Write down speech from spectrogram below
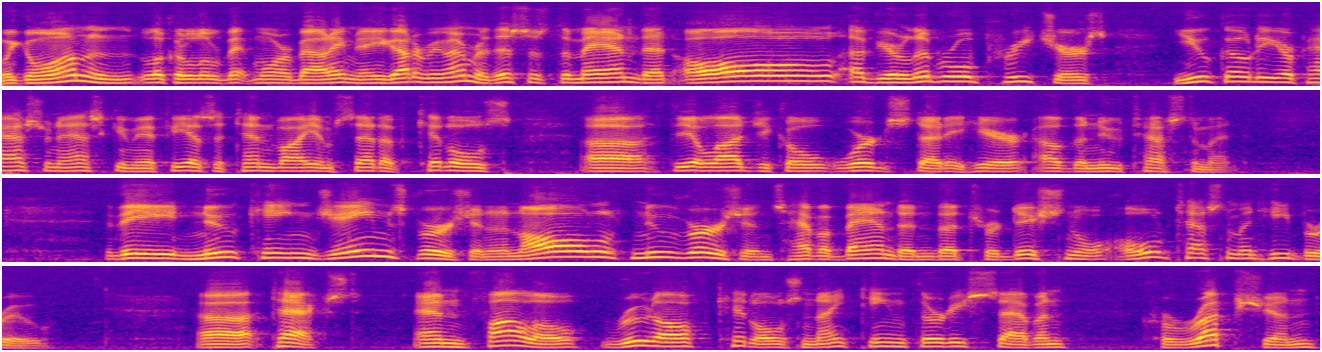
We go on and look a little bit more about him. Now you got to remember this is the man that all of your liberal preachers, you go to your pastor and ask him if he has a 10 volume set of Kittel's uh, theological word study here of the New Testament. The New King James Version and all new versions have abandoned the traditional Old Testament Hebrew uh, text and follow Rudolf Kittel's 1937 corruption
